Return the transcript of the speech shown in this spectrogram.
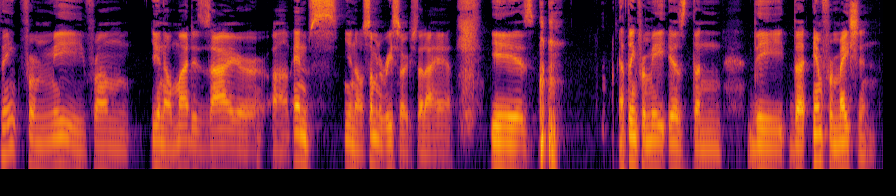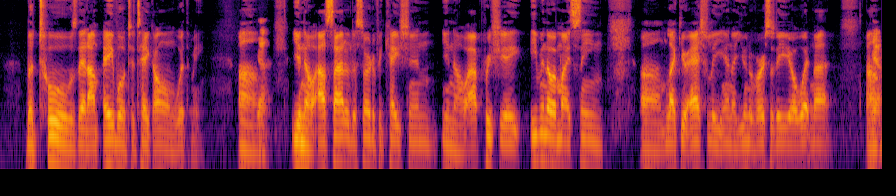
think for me, from you know my desire um, and you know some of the research that I have is, I think for me is the the the information, the tools that I'm able to take on with me. Um, yeah. You know, outside of the certification, you know, I appreciate, even though it might seem um, like you're actually in a university or whatnot, um, yeah.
